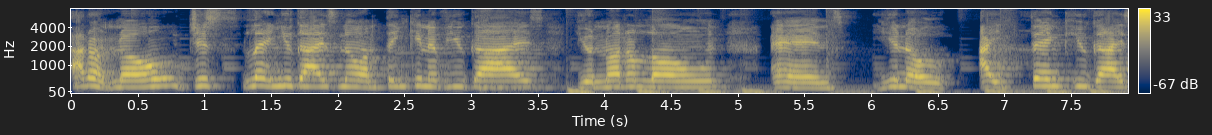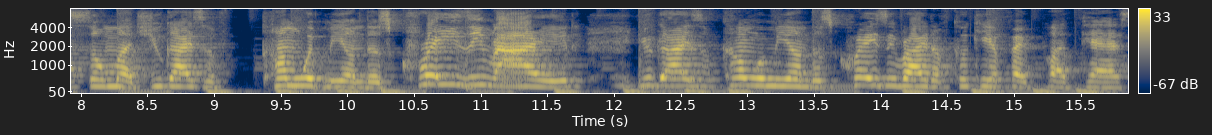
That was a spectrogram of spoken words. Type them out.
I don't know, just letting you guys know I'm thinking of you guys. You're not alone. And, you know, I thank you guys so much. You guys have come with me on this crazy ride. You guys have come with me on this crazy ride of Cookie Effect podcast.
